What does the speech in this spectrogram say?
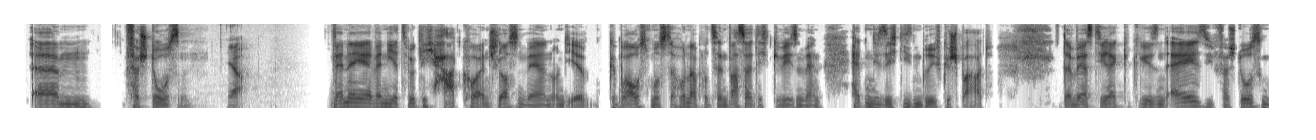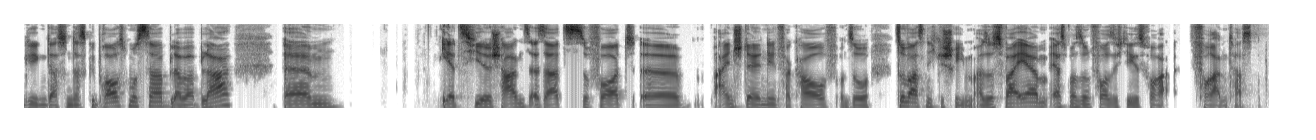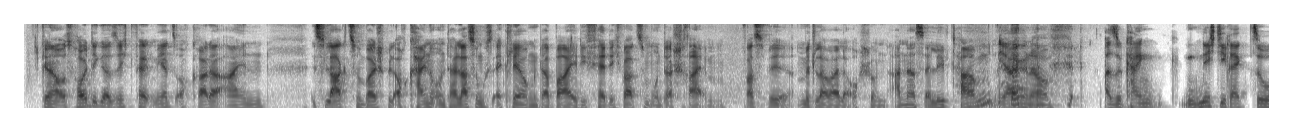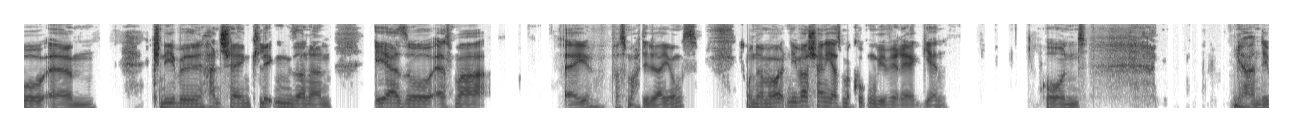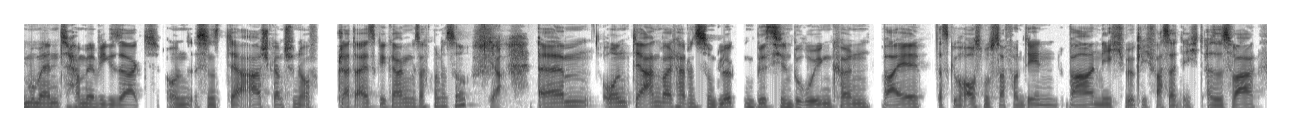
ähm, verstoßen. Ja wenn, ihr, wenn die jetzt wirklich hardcore entschlossen wären und ihr Gebrauchsmuster 100% wasserdicht gewesen wären, hätten die sich diesen Brief gespart. Dann wäre es direkt gewesen, ey, sie verstoßen gegen das und das Gebrauchsmuster, bla bla bla. Ähm, jetzt hier Schadensersatz sofort äh, einstellen, den Verkauf und so. So war es nicht geschrieben. Also es war eher erstmal so ein vorsichtiges Vor Vorantasten. Genau, aus heutiger Sicht fällt mir jetzt auch gerade ein, es lag zum Beispiel auch keine Unterlassungserklärung dabei, die fertig war zum Unterschreiben, was wir mittlerweile auch schon anders erlebt haben. Ja, genau. Also kein, nicht direkt so ähm, Knebel, Handschellen klicken, sondern eher so erstmal, ey, was macht ihr da, Jungs? Und dann wollten die wahrscheinlich erstmal gucken, wie wir reagieren. Und ja, in dem Moment haben wir, wie gesagt, und ist uns der Arsch ganz schön auf Glatteis gegangen, sagt man das so? Ja. Ähm, und der Anwalt hat uns zum Glück ein bisschen beruhigen können, weil das Gebrauchsmuster von denen war nicht wirklich wasserdicht. Also es war,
